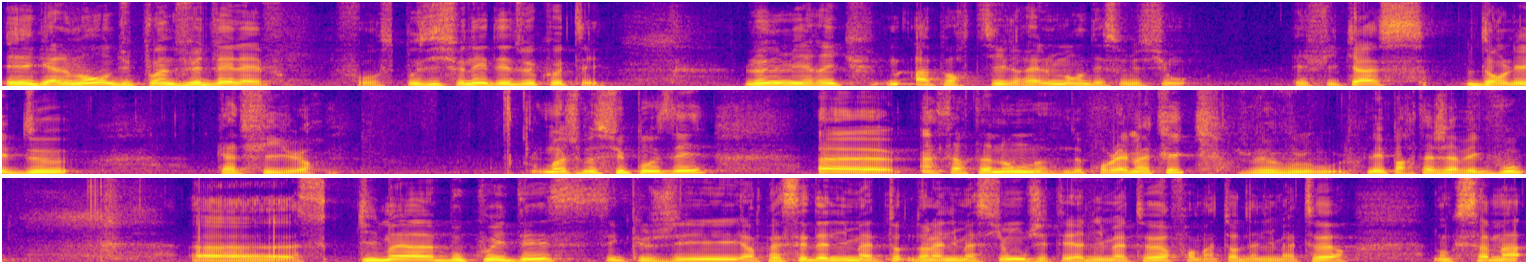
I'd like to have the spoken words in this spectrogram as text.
Et également du point de vue de l'élève. Il faut se positionner des deux côtés. Le numérique apporte-t-il réellement des solutions efficaces dans les deux cas de figure. Moi, je me suis posé euh, un certain nombre de problématiques. Je vais vous les partager avec vous. Euh, ce qui m'a beaucoup aidé, c'est que j'ai un passé dans l'animation. J'étais animateur, formateur d'animateur. Donc ça m'a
